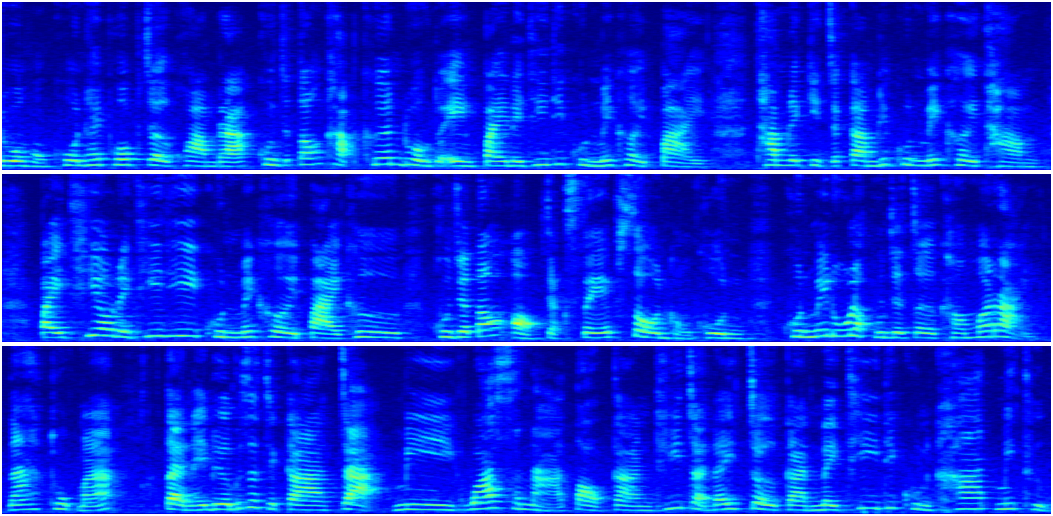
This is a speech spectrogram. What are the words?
ดวงของคุณให้พบเจอความรัก คุณจะต้องขับเคลื่อนดวงตัวเองไปในที่ที่คุณไม่เคยไปทำในกิจกรรมที่คุณไม่เคยทำไปเที่ยวในที่ที่คุณไม่เคยไปคือ คุณจะต้องออกจากเซฟโซนของคุณ คุณไม่รู้หรอกคุณจะเจอเขาเมื่อไหร่นะ ถูกไหม แต่ในเดือนพฤศจิกาจะมีวาสนาต่อการที่จะได้เจอกันในที่ที่คุณคาดไม่ถึง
